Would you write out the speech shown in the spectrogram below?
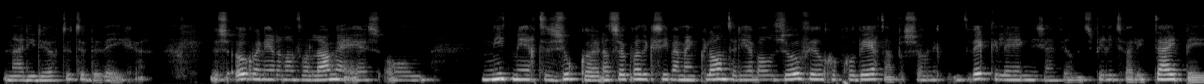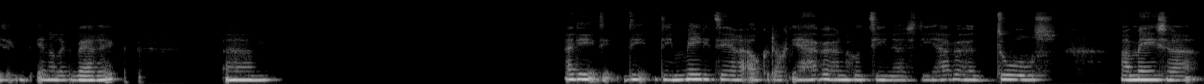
naar die deur toe te bewegen. Dus ook wanneer er een verlangen is om niet meer te zoeken. Dat is ook wat ik zie bij mijn klanten. Die hebben al zoveel geprobeerd aan persoonlijke ontwikkeling. Die zijn veel met spiritualiteit bezig, met innerlijk werk. Um, die, die, die, die mediteren elke dag, die hebben hun routines, die hebben hun tools waarmee ze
